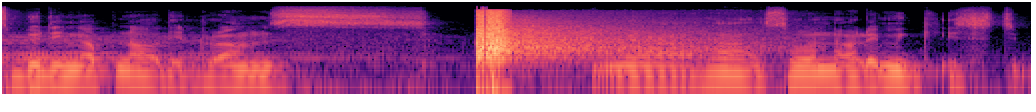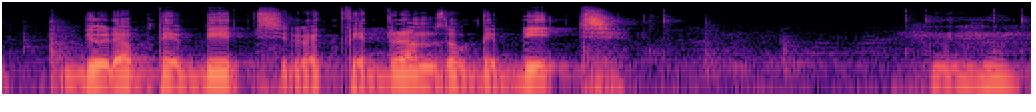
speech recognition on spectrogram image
just building up now the drums yeah uh so now let me just build up the beat like the drums of the beat mm -hmm.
